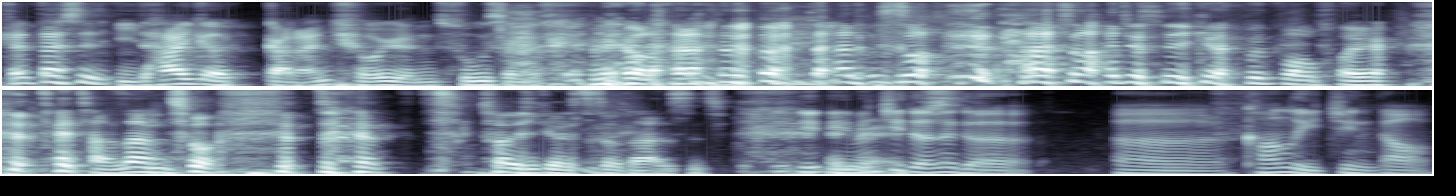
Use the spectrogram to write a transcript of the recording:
看，但是以他一个橄榄球员出身的，没有啦，大家都说，他说他就是一个 football player，在场上做做做一个做他的事情。你你们记得那个呃，Conley 进到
